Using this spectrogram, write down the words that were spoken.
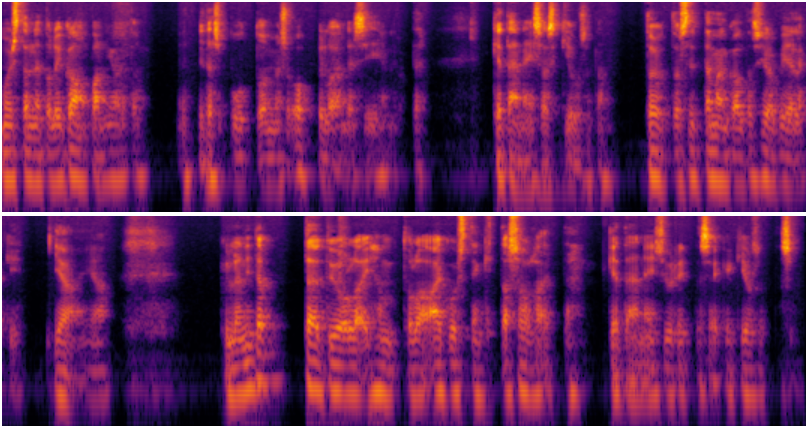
muistan, että oli kampanjoita, että pitäisi puuttua myös oppilaille siihen, että ketään ei saisi kiusata. Toivottavasti tämän kaltaisia on vieläkin. Ja, ja kyllä niitä täytyy olla ihan tuolla aikuistenkin tasolla, että ketään ei syrjittäisi eikä kiusattaisi.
